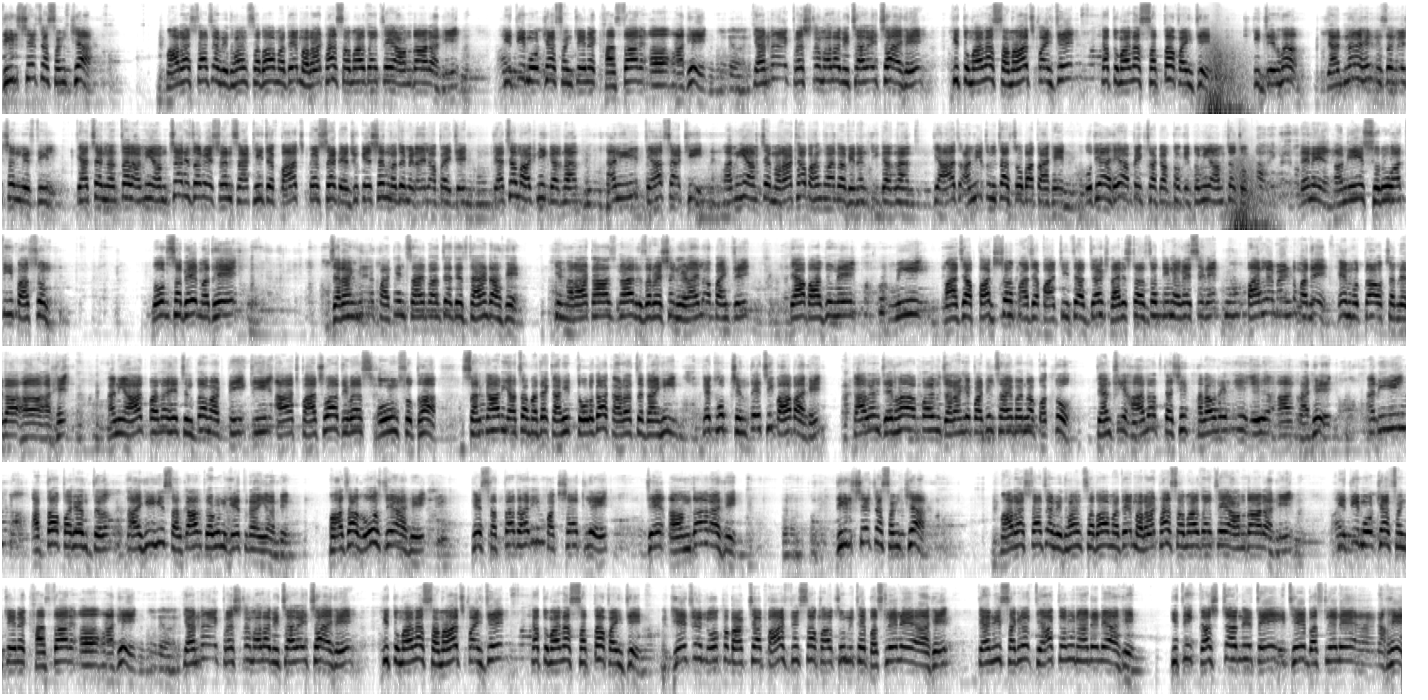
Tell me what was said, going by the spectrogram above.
दीडशेच्या संख्या महाराष्ट्राच्या विधानसभामध्ये मराठा समाजाचे आमदार आहे. किती मोठ्या संख्येने खासदार आहे? त्यांना एक प्रश्न मला विचारायचा आहे की तुम्हाला समाज पाहिजे का तुम्हाला सत्ता पाहिजे? की जेव्हा यांना हे रिझर्वेशन मिळतील. त्याच्यानंतर आम्ही आमच्या रिझर्वेशनसाठी जे पाच पर्सेंट एज्युकेशनमध्ये मिळायला पाहिजे त्याच्या मागणी करणार. आणि त्यासाठी आम्ही आमच्या मराठा बांधवांना विनंती करणार की आज आम्ही तुमच्यासोबत आहे. उद्या हे अपेक्षा करतो की तुम्ही आमच्यासोबत नाही आम्ही सुरुवातीपासून लोकसभेमध्ये जरांगीर पाटील साहेबांचे जे स्टँड आहे की मराठाजना रिझर्वेशन मिळायला पाहिजे. त्या बाजूने मी माझा पक्ष माझ्या पार्टीचे अध्यक्ष बॅरिस्टर सतीन अवेसीने पार्लमेंटमध्ये हे मुद्दा उचललेला आहे. आणि आज मला हे चिंता वाटते की आज पाचवा दिवस होऊन सुद्धा सरकार याच्यामध्ये काही तोडगा काढायचं नाही हे खूप चिंतेची बाब आहे. कारण जेव्हा आपण जरांगे पाटील साहेबांना बघतो त्यांची हालत कशी खालावलेली आहे. आणि आतापर्यंत काहीही सरकार करून घेत नाही आहे. माझा रोष जे आहे हे सत्ताधारी पक्षातले जे आमदार आहे दीडशेच्या संख्या महाराष्ट्राच्या विधानसभामध्ये मराठा समाजाचे आमदार आहे किती मोठ्या संख्येने खासदार आहे त्यांना एक प्रश्न मला विचारायचा आहे की तुम्हाला समाज पाहिजे का तुम्हाला सत्ता पाहिजे? हे जे लोक मागच्या पाच दिवसापासून इथे बसलेले आहे त्यांनी सगळं त्याग करून आलेले आहे. किती कष्टाने ते इथे बसलेले आहे.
